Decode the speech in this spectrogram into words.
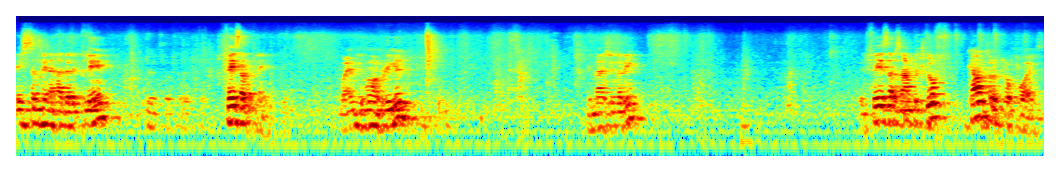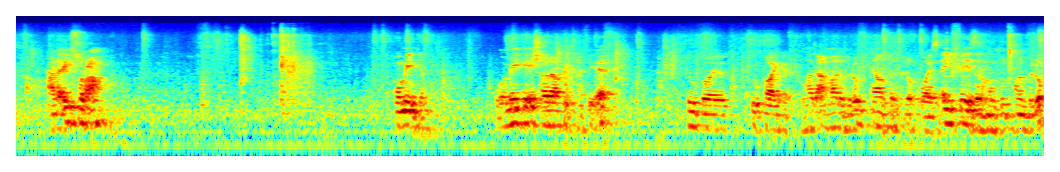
إيش سمينا هذا ال plane؟ phasor plane. وعندي هون real imaginary ال phasors عم بتلف counter clockwise على أي سرعة؟ أوميجا. واوميجا إيش علاقتها في f؟ 2 pi 2 pi f وهذا عماله بلف counter clockwise أي phasor موجود هون بلف.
